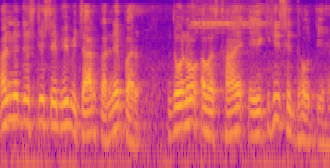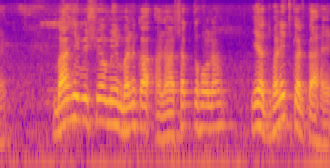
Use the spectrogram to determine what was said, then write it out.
अन्य दृष्टि से भी विचार करने पर दोनों अवस्थाएँ एक ही सिद्ध होती हैं। बाह्य विषयों में मन का अनासक्त होना यह ध्वनित करता है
